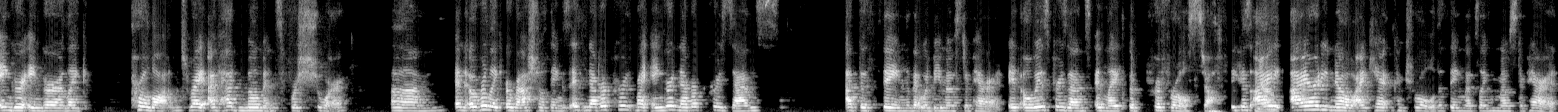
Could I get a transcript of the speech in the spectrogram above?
anger, anger, like prolonged, right? I've had moments for sure um and over like irrational things it never per- my anger never presents at the thing that would be most apparent it always presents in like the peripheral stuff because Yeah. i i already know i can't control the thing that's like most apparent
